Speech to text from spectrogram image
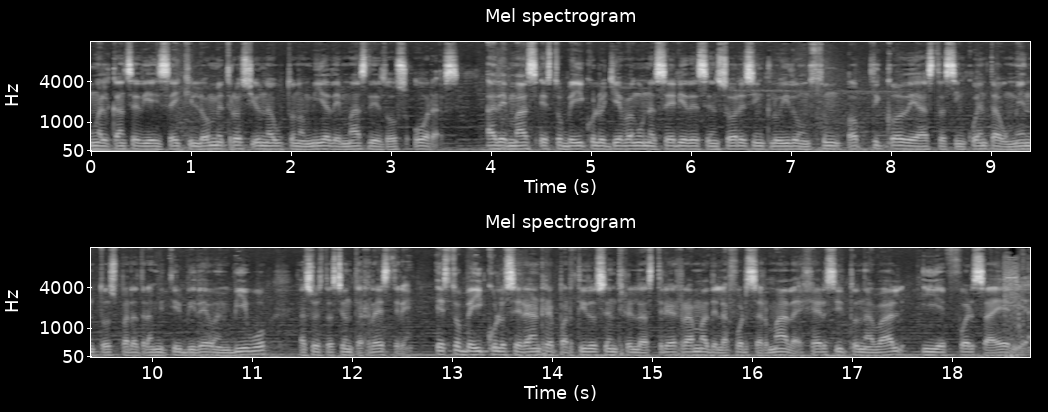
un alcance de 16 kilómetros y una autonomía de más de 2 horas. Además, estos vehículos llevan una serie de sensores incluido un zoom óptico de hasta 50 aumentos para transmitir video en vivo a su estación terrestre. Estos vehículos serán repartidos entre las tres ramas de la Fuerza Armada, Ejército Naval y Fuerza Aérea.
